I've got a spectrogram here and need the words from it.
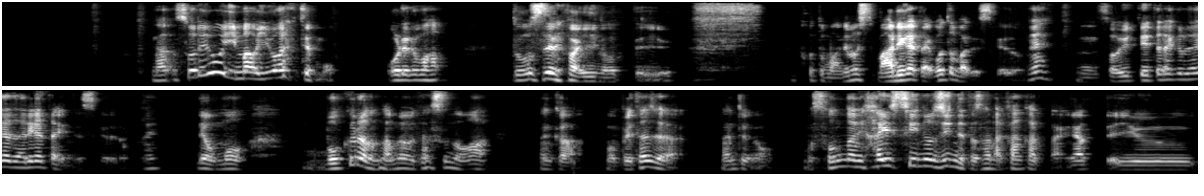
な。それを今言われても、俺はどうすればいいのっていうこともありました。まあ、ありがたい言葉ですけどね。うん、そう言っていただけるだけでありがたいんですけれどもね。でももう、僕らの名前を出すのは、なんか、もうベタじゃ、なんていうの？もうそんなに排水の陣で出さなあかんかったんやっていう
